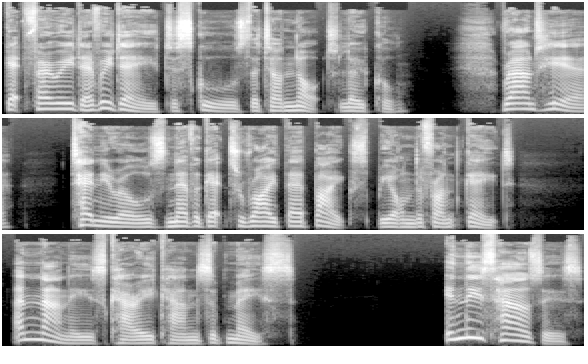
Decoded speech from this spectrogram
get ferried every day to schools that are not local. Round here, 10 year olds never get to ride their bikes beyond the front gate and nannies carry cans of mace. In these houses,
